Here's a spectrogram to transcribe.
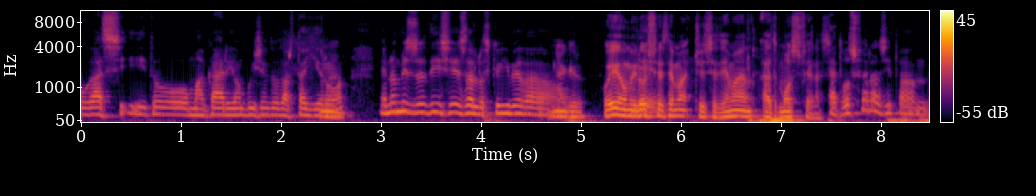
Γάσι, ή το Μακάριον που είσαι το Δαρτάγυρο, ε, νομίζω ότι είσαι σε άλλο δυο γήπεδα. Ναι, ακριβώς. Όχι, εγώ μιλώ Ε, σε θέμα- και σε θέμα ατμόσφαιρας. Η ατμόσφαιρας ήταν.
